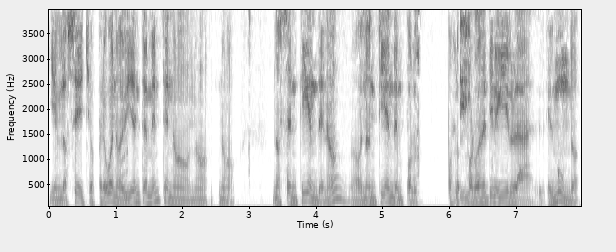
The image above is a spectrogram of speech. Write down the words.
y en los hechos, pero bueno, evidentemente no, no, no, no se entiende, ¿no? O no entienden por, por, lo- Sí. por dónde tiene que ir la, el mundo.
